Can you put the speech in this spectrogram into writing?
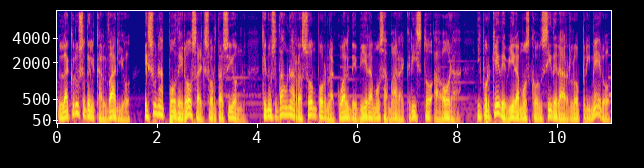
La cruz del Calvario es una poderosa exhortación que nos da una razón por la cual debiéramos amar a Cristo ahora y por qué debiéramos considerarlo primero,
